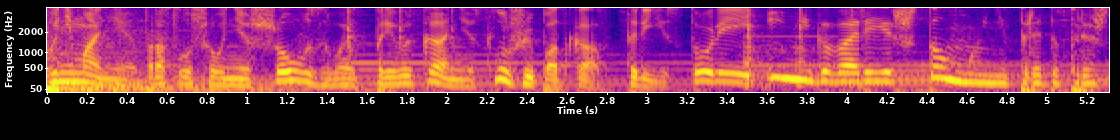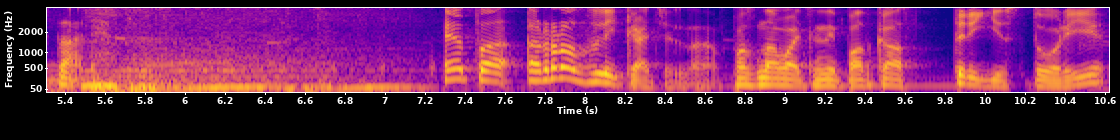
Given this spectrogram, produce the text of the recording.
Внимание, прослушивание шоу вызывает привыкание. Слушай подкаст «Три истории». И не говори, что мы не предупреждали. Это развлекательно. Познавательный подкаст «Три истории»,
